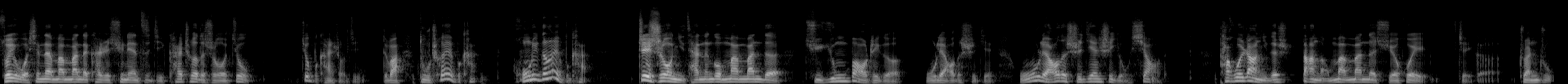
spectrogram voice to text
所以我现在慢慢的开始训练自己，开车的时候就就不看手机，对吧？堵车也不看，红绿灯也不看，这时候你才能够慢慢的去拥抱这个无聊的时间。无聊的时间是有效的，它会让你的大脑慢慢的学会这个专注。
